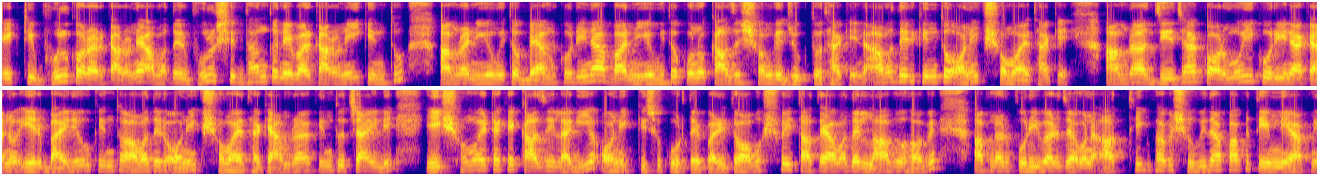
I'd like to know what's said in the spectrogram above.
একটি ভুল করার কারণে আমাদের ভুল সিদ্ধান্ত নেবার কারণেই কিন্তু আমরা নিয়মিত ব্যায়াম করি না বা নিয়মিত কোনো কাজের সঙ্গে যুক্ত থাকি না। আমাদের কিন্তু অনেক সময় থাকে। আমরা যে যা কর্মই করি না কেন, এর বাইরেও কিন্তু আমাদের অনেক সময় থাকে। আমরা কিন্তু চাইলে এই সময়টাকে কাজে লাগিয়ে অনেক কিছু করতে পারি। তো অবশ্যই তাতে আমাদের লাভও হবে। আপনার পরিবার যেমন আর্থিকভাবে সুবিধা পাবে, তেমনি আপনি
